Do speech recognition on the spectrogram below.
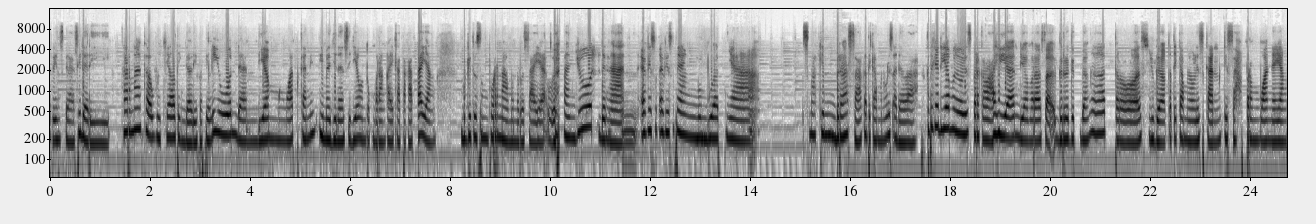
terinspirasi dari karena Kak Bucel tinggal di pavilion dan dia menguatkan imajinasi dia untuk merangkai kata-kata yang begitu sempurna menurut saya. Lanjut dengan episode-episode yang membuatnya semakin berasa ketika menulis adalah ketika dia menulis perkelahian dia merasa greget banget terus juga ketika menuliskan kisah perempuannya yang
